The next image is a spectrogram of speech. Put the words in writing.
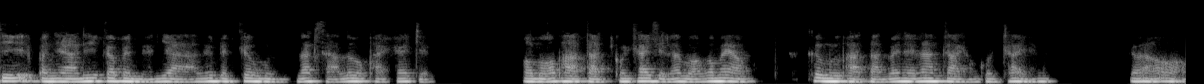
ธิปัญญานี่ก็เป็นเหมือนยาหรือเป็นเครื่องมือรักษาโรคภัยไข้เจ็บพอหมอผ่าตัดคนไข้เสร็จแล้วหมอก็ไม่เอาเครื่องมือผ่าตัดไว้ในร่างกายของคนไข้ก็เอาออก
